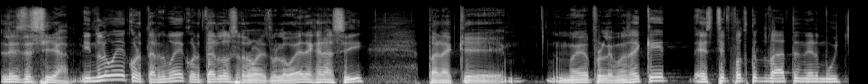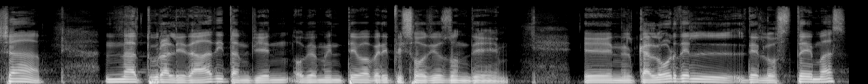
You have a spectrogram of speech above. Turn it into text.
les decía, y no lo voy a cortar, no voy a cortar los errores, lo voy a dejar así para que no haya problemas. Hay que, este podcast va a tener mucha naturalidad y también obviamente va a haber episodios donde en el calor del, de los temas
